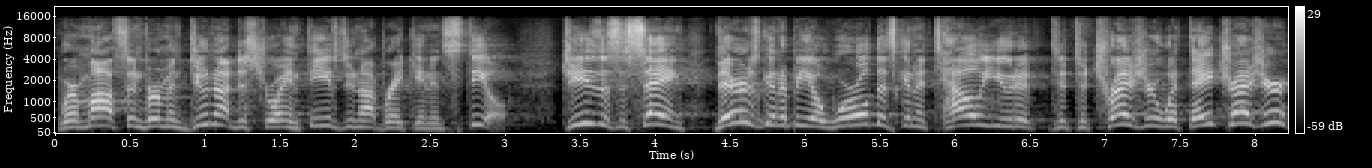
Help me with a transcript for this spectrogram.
where moths and vermin do not destroy and thieves do not break in and steal. Jesus is saying there's gonna be a world that's gonna tell you to, to, to, treasure what they treasure,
